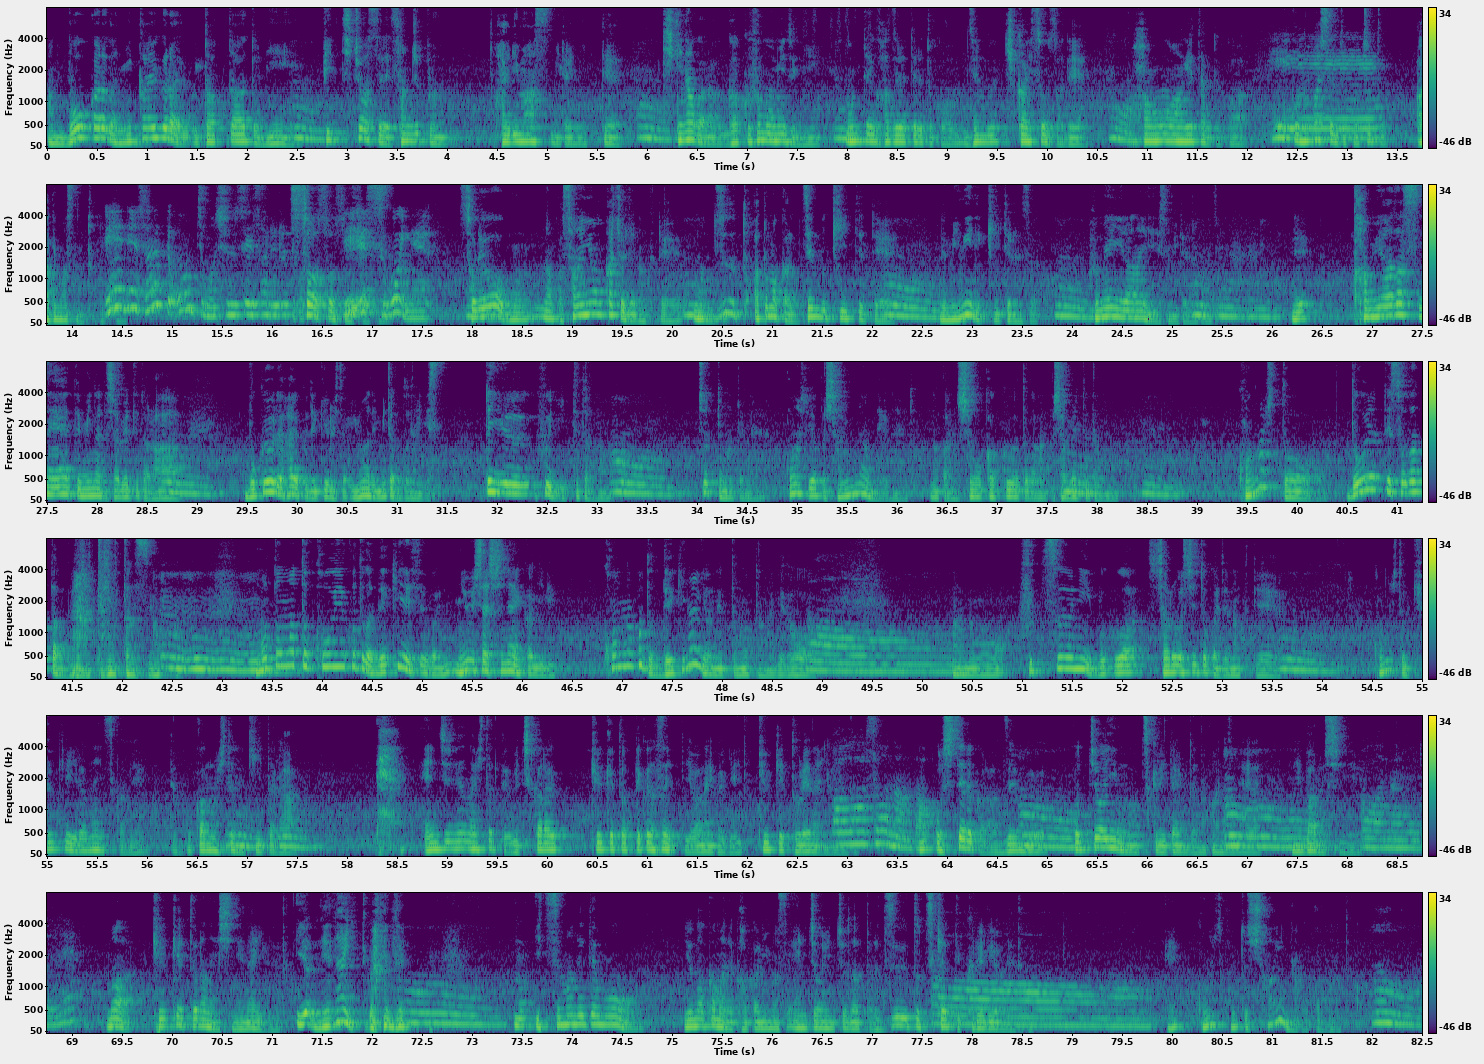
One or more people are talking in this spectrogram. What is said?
あのボーカルが2回ぐらい歌った後に、うん。ピッチ調整30分入りますみたいに言ってうん。聞きながら楽譜も見ずにうん。音程が外れてるとこ全部機械操作でうん。半音上げたりとかこへー。こ伸ばしてるとこちょっと上げますねとかえー、ねそれって音痴も修正されるってこと？そうそうそうそう。えー、すごいねそれをもうなんか34箇所じゃなくて、ん。もうずっと頭から全部聞いてて、うん。で耳で聞いてるんですよ。うん。譜面いらないですみたいなうん感じで、で神業っすねってみんなで喋ってたら、僕より早くできる人今まで見たことないです。っていうふうに言ってたの、うん。ちょっと待ってね。この人やっぱ社員なんだよねと。なんか昇格とかなんか喋ってたの、この人どうやって育ったんだろうって思ったんですよ。もともとこういうことができる人が入社しない限りこんなことできないよねって思ったんだけあどあー。の普通に僕は社労士とかじゃなくて、うん。この人休憩いらないんですかねって他の人に聞いたら、うん エンジニアの人ってうちから休憩取ってくださいって言わない限り休憩取れないよねああそうなんだ。押してるから全部うん。こっちはいいものを作りたいみたいな感じで粘るし。ああなるほどね。まあ休憩取らないし寝ないよねいや寝ないって言われて。うん。もういつまででも夜中までかかります。延長延長だったらずっと付き合ってくれるよね。とかえこの人本当社員なのかなとか。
